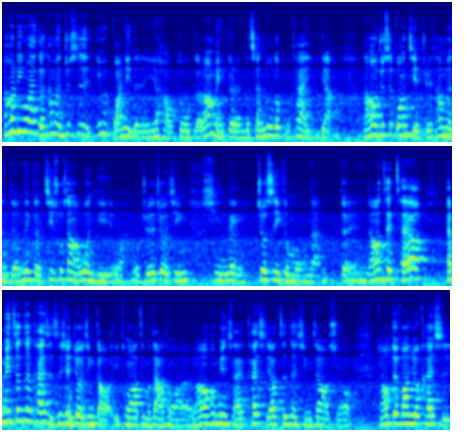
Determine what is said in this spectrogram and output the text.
然后另外一个他们就是因为管理的人也好多个，然后每个人的程度都不太一样，然后就是光解决他们的那个技术上的问题，哇，我觉得就已经心累，就是一个磨难。对，然后再才要还没真正开始之前就已经搞一通啊这么大通啊了，然后后面才开始要真正行销的时候，然后对方就开始。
